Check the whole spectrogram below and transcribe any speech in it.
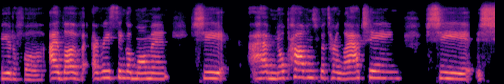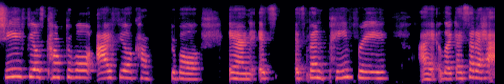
beautiful. I love every single moment. She I have no problems with her latching. She she feels comfortable. I feel comfortable, and it's it's been pain free. I like I said I had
